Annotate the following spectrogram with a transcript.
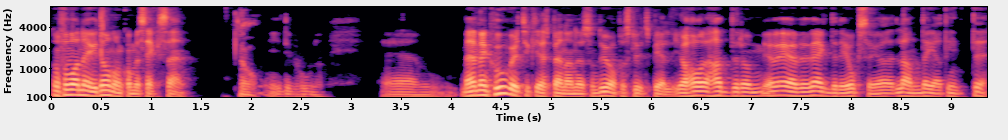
De får vara nöjda om de kommer sexa här. Ja. I divisionen. Eh, men Vancouver tycker jag är spännande som du har på slutspel. Jag, hade dem, jag övervägde det också. Jag landade i att inte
